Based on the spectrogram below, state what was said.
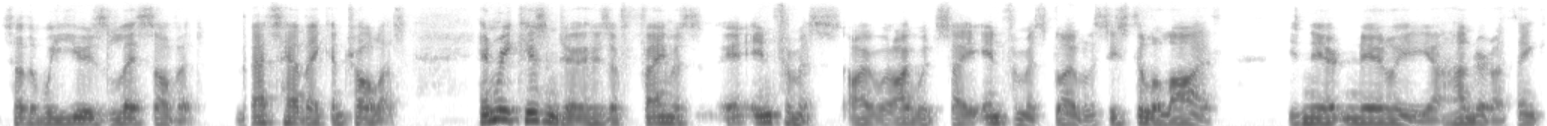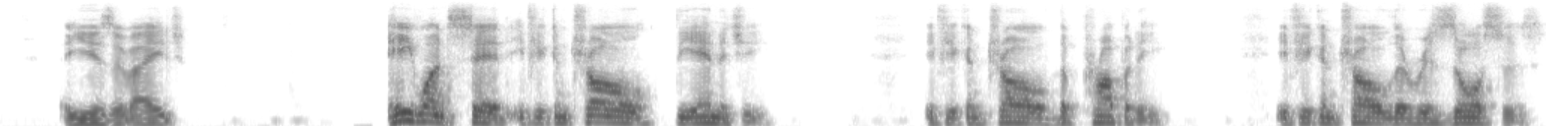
so that we use less of it. That's how they control us. Henry Kissinger, who's a famous, infamous, I, I would say infamous globalist, he's still alive. He's near, nearly 100, I think, years of age. He once said, if you control the energy, if you control the property, if you control the resources,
